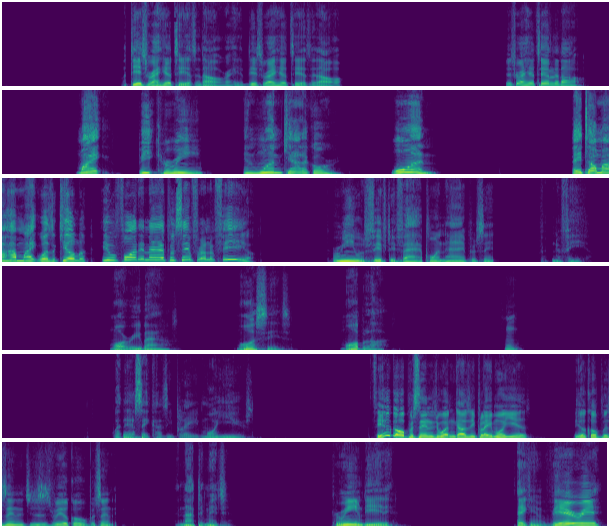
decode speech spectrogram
But this right here tells it all, right here. This right here tells it all. This right here tells it all. Mike beat Kareem in one category. One. They talking about how Mike was a killer. He was 49% from the field. Kareem was 55.9% from the field. More rebounds, more assists, more blocks. Hmm. Well, they'll say because he played more years. Field goal percentage wasn't because he played more years. Field goal percentage is field goal percentage. And not to mention, Kareem did it taking very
